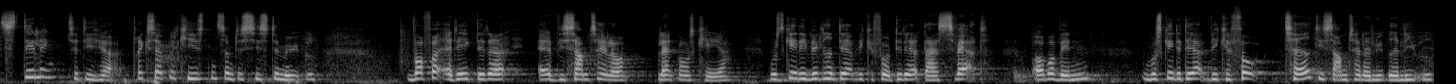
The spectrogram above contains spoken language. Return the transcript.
stilling til de her. For eksempel kisten som det sidste møbel. Hvorfor er det ikke det, der at vi samtaler om blandt vores kære? Måske er det i virkeligheden der, vi kan få det der, der er svært op at vende. Måske er det der, vi kan få taget de samtaler i løbet af livet,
